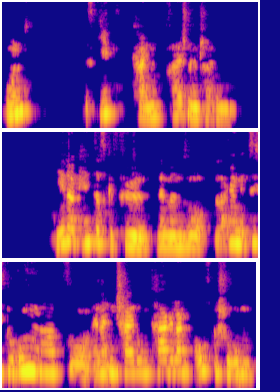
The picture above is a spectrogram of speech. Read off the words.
Und es gibt keine falschen Entscheidungen. Jeder kennt das Gefühl, wenn man so lange mit sich gerungen hat, so eine Entscheidung tagelang aufgeschoben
